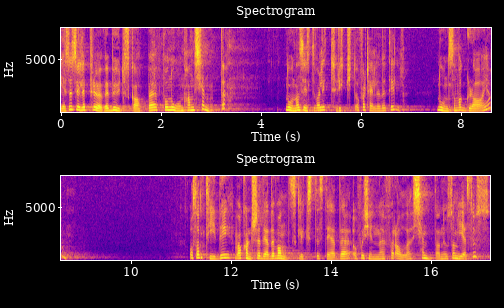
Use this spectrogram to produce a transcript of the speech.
Jesus ville prøve budskapet på noen han kjente. Noen han syntes det var litt trygt å fortelle det til. Noen som var glad i ham. Og samtidig var kanskje det det vanskeligste stedet å forkynne for alle. Kjente han jo som Jesus,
